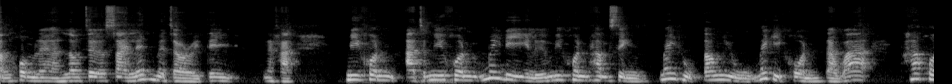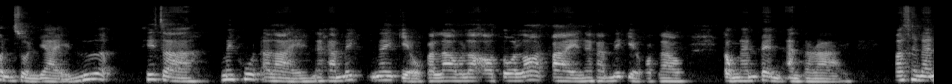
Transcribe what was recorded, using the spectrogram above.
สังคมเลยค่ะเราเจอ silent majority นะคะ มีคนอาจจะมีคนไม่ดีหรือมีคนทำสิ่งไม่ถูกต้องอยู่ไม่กี่คน แต่ว่าถ้าคนส่วนใหญ่เลือกที่จะไม่พูดอะไรนะคะไม่ไม่เกี่ยวกับเราเราเอาตัวรอดไปนะคะไม่เกี่ยวกับเรา ตรงนั้นเป็นอันตราย เพราะฉะนั้น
